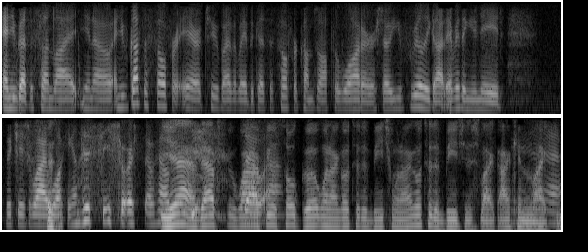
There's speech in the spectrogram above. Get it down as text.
and you've got the sunlight, you know, and you've got the sulfur air too, by the way, because the sulfur comes off the water. So you've really got everything you need, which is why walking on the seashore is so healthy. Yeah, that's why So, I feel um, so good when I go to the beach. When I go to the beach, it's like I can Yeah. like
